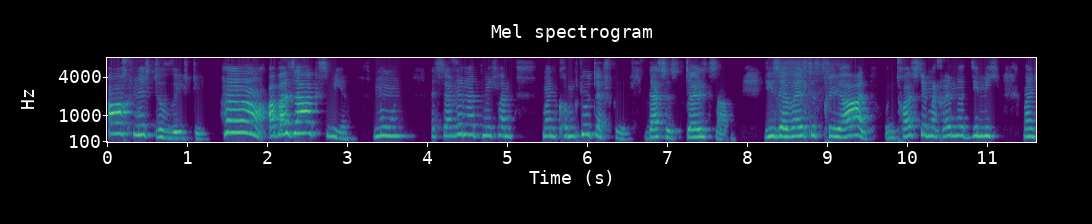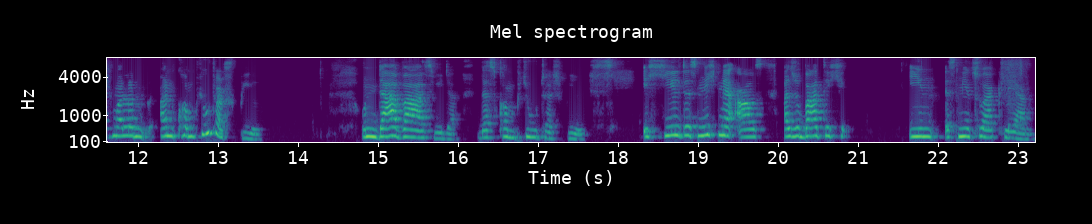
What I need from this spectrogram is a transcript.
Ach, nicht so wichtig. Hm, aber sag's mir. Nun, es erinnert mich an mein Computerspiel. Das ist seltsam. Diese Welt ist real und trotzdem erinnert sie mich manchmal an ein Computerspiel. Und da war es wieder, das Computerspiel. Ich hielt es nicht mehr aus, also bat ich ihn, es mir zu erklären.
